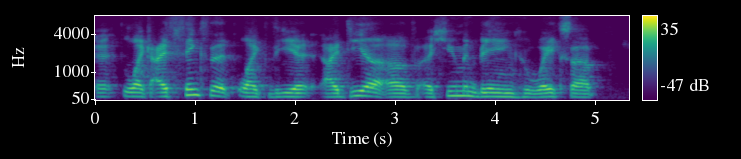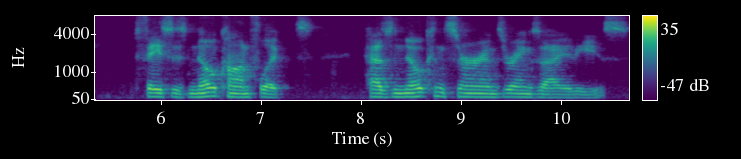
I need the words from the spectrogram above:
It, like I think that like the idea of a human being who wakes up, faces no conflicts, has no concerns or anxieties,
